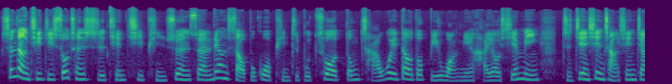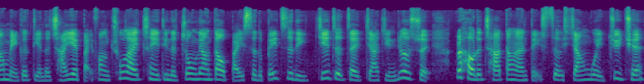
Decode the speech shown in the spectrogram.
生长期及收成时天气平顺，虽然量少，不过品质不错，冬茶味道都比往年还要鲜明。只见现场先将每个点的茶叶摆放出来，称一定的重量到白色的杯子里，接着再加进热水。而好的茶当然得色香味俱全，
